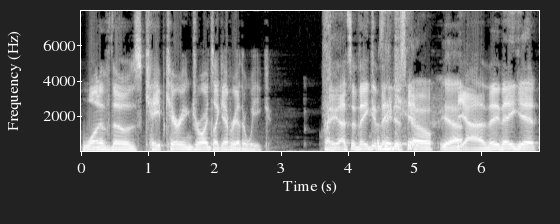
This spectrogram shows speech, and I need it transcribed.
one of those cape carrying droids like every other week. Like that's they get they, they, just get, go, yeah, yeah they they get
